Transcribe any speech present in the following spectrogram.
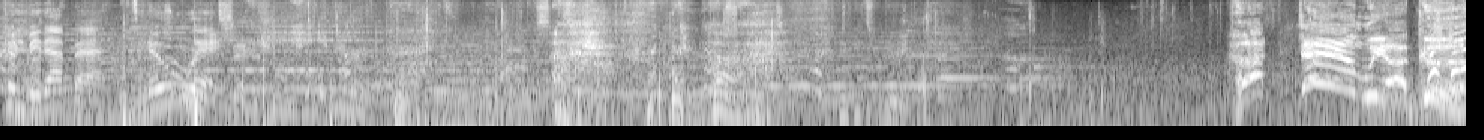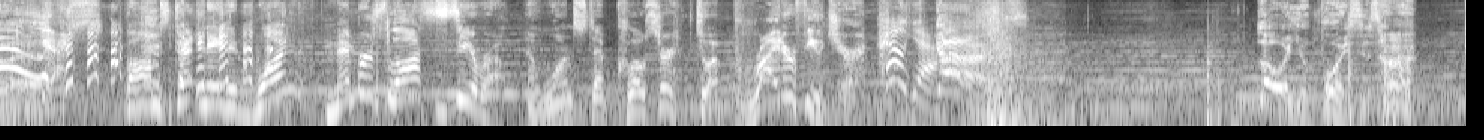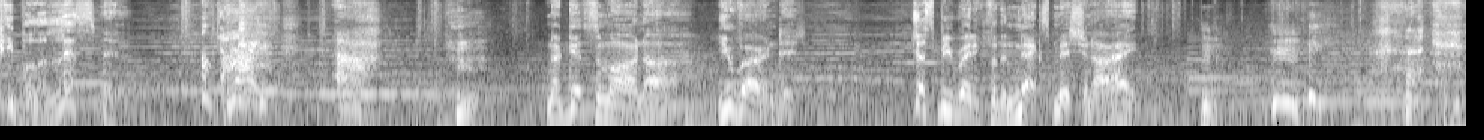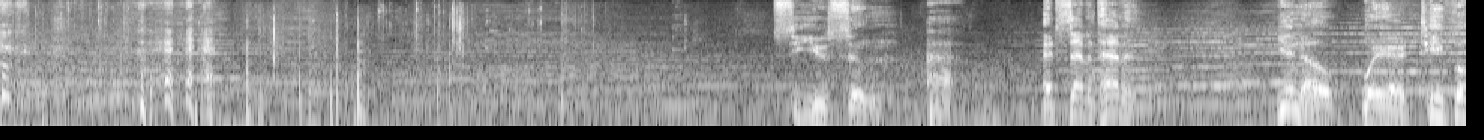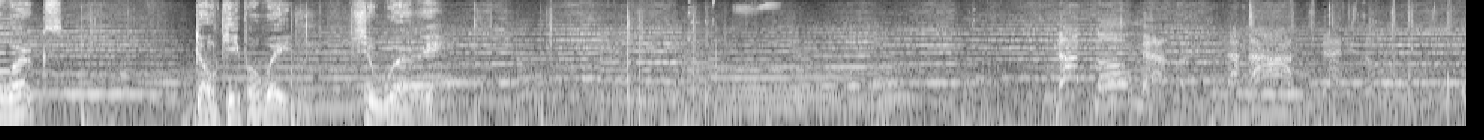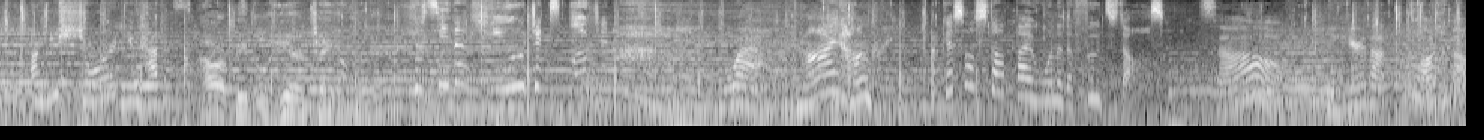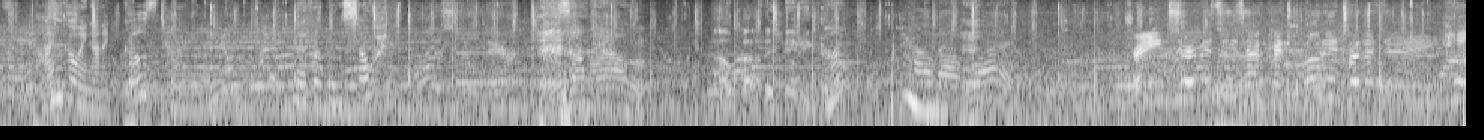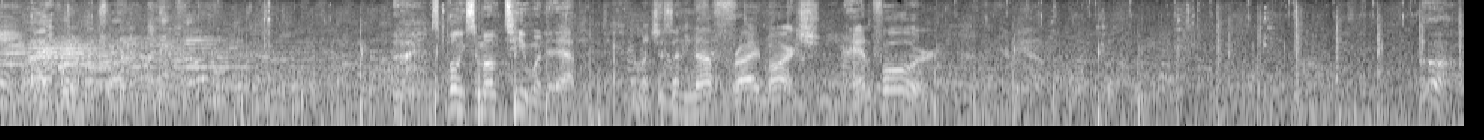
it couldn't be that bad. No way. Hot damn, we are good! Yes! Bombs detonated one, members lost zero. And one step closer to a brighter future. Hell yeah. Guys! Lower your voices, huh? People are listening. Oh, right. Now get some R&R. You've earned it. Just be ready for the next mission, all right? See you soon. Uh, at Seventh Heaven. You know, where Tifa works. Don't keep her waiting. She'll worry. People here taking it in? You see that huge explosion? Wow, am I hungry? I Guess I'll stop by one of the food stalls. So, you hear that talk about? I'm going on a ghost hunt. You know, I've never been so happy. still there? somehow. How about it, baby girl? How about hmm. what? Train services have concluded for the day. I was pulling some OT when it happened. How much is enough fried march? A handful or?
